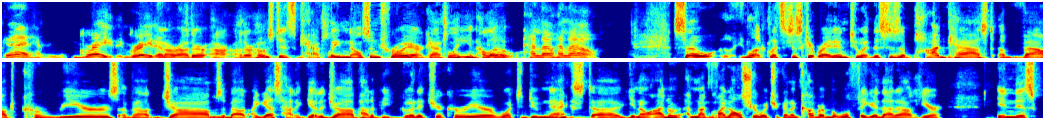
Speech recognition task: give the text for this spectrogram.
Good. How are you? Great, great. And our other our other host is Kathleen Nelson Troyer. Kathleen, hello. Hello, hello. So, look, let's just get right into it. This is a podcast about careers, about jobs, about I guess how to get a job, how to be good at your career, what to do next. Uh, you know, I don't. I'm not quite all sure what you're going to cover, but we'll figure that out here in this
